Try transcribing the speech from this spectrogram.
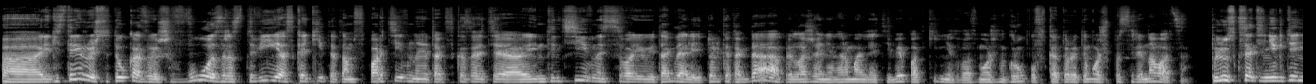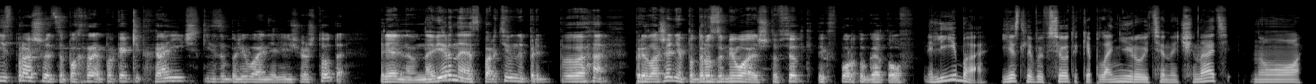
а, регистрируешься, ты указываешь возраст, вес, какие-то там спортивные, так сказать, э, интенсивность свою и так далее. И только тогда приложение нормальное тебе подкинет, возможно, группу, с которой ты можешь посоревноваться. Плюс, кстати, нигде не спрашивается по, про какие-то хронические заболевания или еще что-то. Реально, наверное, спортивные пред... приложения подразумевают, что все-таки ты к спорту готов. Либо, если вы все-таки планируете начинать, но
